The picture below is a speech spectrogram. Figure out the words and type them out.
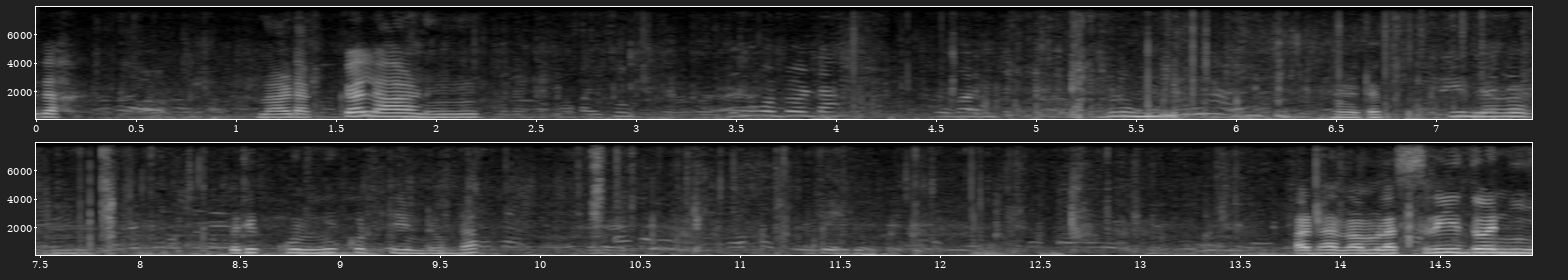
ഇതാ, നടക്കലാണ്. നടക്കലാണ്. ഒരു കുഞ്ഞിക്കുട്ടിയുണ്ട് ഇവിടെ. അതാ നമ്മളെ ശ്രീധ്വനി.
